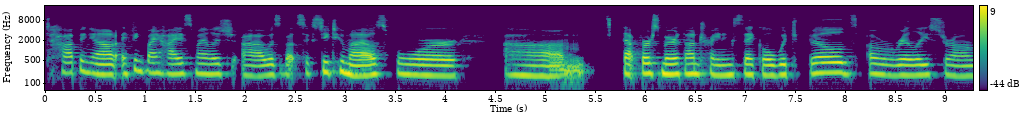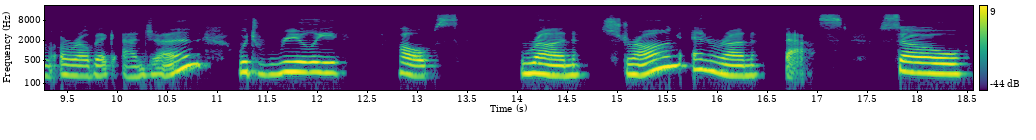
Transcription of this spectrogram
topping out. I think my highest mileage uh, was about 62 miles for um, that first marathon training cycle, which builds a really strong aerobic engine, which really helps run strong and run fast. So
